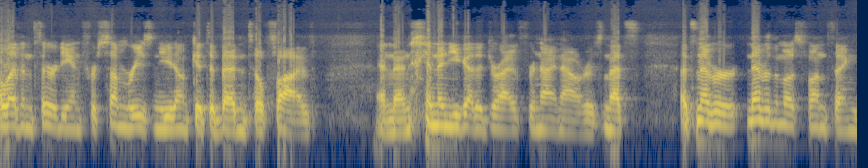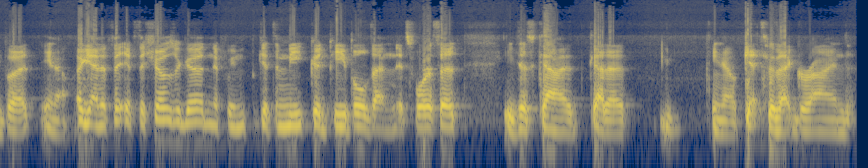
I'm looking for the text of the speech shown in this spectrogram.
eleven thirty, and for some reason you don't get to bed until five, and then and then you got to drive for nine hours, and that's that's never never the most fun thing. But you know, again, if if the shows are good and if we get to meet good people, then it's worth it. You just kind of gotta you know get through that grind,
